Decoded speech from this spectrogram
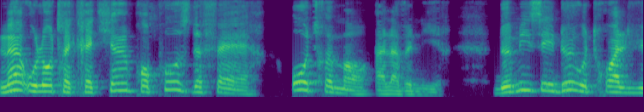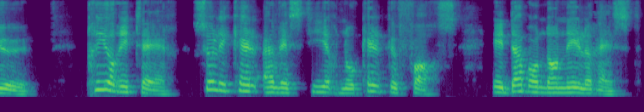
L'un ou l'autre chrétien propose de faire autrement à l'avenir, de miser deux ou trois lieux prioritaires sur lesquels investir nos quelques forces et d'abandonner le reste.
